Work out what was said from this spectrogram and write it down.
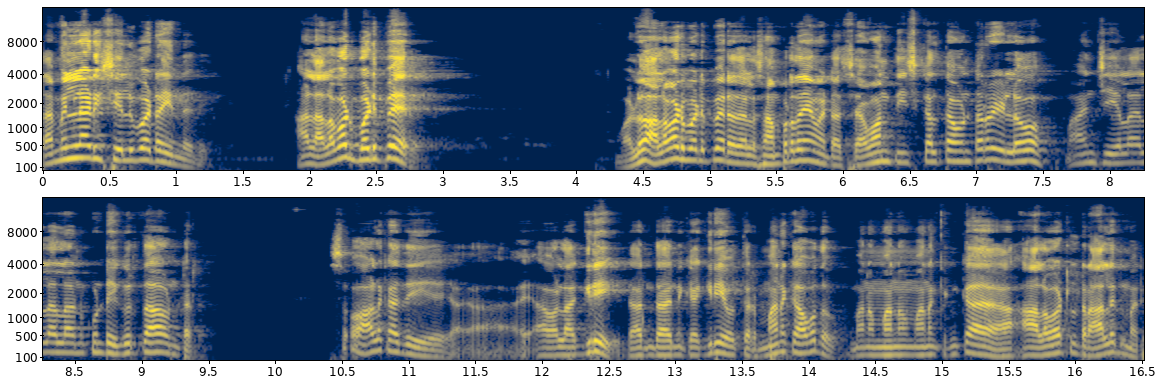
తమిళనాడుకి చెల్లుబాటు అయింది అది. వాళ్ళు అలవాటు పడిపోయారు. వాళ్ళు అలవాటు పడిపోయారు. అది వాళ్ళ సంప్రదాయం అంట. శవాన్ని తీసుకెళ్తా ఉంటారు వీళ్ళు మంచి ఇలా ఇలా ఇలా అనుకుంటూ ఎగురుతూ ఉంటారు. సో వాళ్ళకి అది వాళ్ళు అగ్రి దాని దానికి అగ్రి అవుతారు. మనకి అవ్వదు. మనం మనం మనకి ఇంకా ఆ అలవాట్లు రాలేదు మరి.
